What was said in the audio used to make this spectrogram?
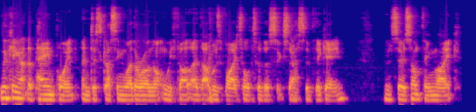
looking at the pain point and discussing whether or not we felt like that was vital to the success of the game. And so something like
